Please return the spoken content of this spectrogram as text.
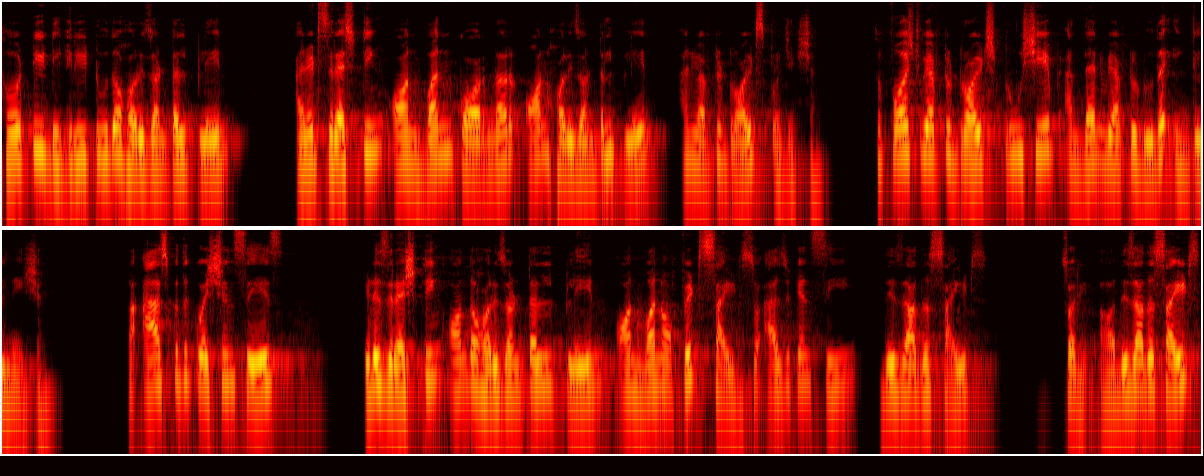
30 degree to the horizontal plane and it's resting on one corner on horizontal plane and you have to draw its projection. So first we have to draw its true shape and then we have to do the inclination. Now as per the question says, it is resting on the horizontal plane on one of its sides. So as you can see, these are the sides. Sorry, uh, these are the sides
